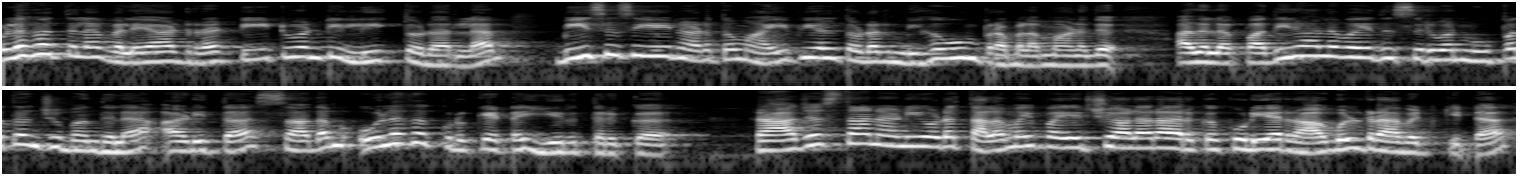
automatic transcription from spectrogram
உலகத்துல விளையாடுற டி டுவெண்டி லீக் தொடர்ல பிசிசிஐ நடத்தும் ஐபிஎல் தொடர் மிகவும் பிரபலமானது. அதுல பதினாலு வயது சிறுவன் முப்பத்தஞ்சு பந்துல அடித்த சதம் உலக கிரிக்கெட்டை ஈர்த்திருக்கு. ராஜஸ்தான் அணியோட தலைமை பயிற்சியாளராக இருக்கக்கூடிய ராகுல் டிராவிட் கிட்ட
